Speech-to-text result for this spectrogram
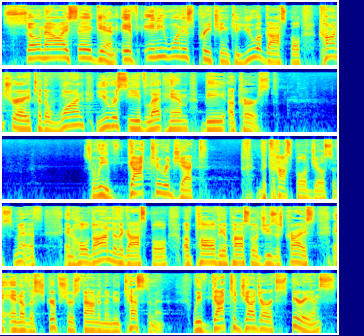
so now I say again if anyone is preaching to you a gospel contrary to the one you received, let him be accursed. So we've got to reject the gospel of Joseph Smith and hold on to the gospel of Paul, the apostle of Jesus Christ, and of the scriptures found in the New Testament. We've got to judge our experience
